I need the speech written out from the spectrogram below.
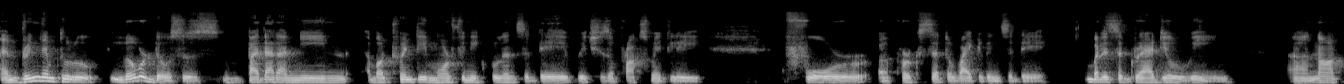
and bring them to lower doses. By that I mean about 20 morphine equivalents a day, which is approximately four uh, Percocet or Vicodins a day. But it's a gradual wean, uh, not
